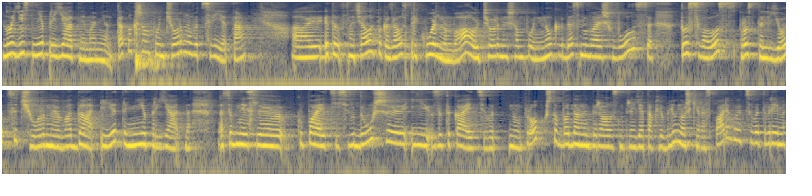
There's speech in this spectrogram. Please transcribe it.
Но есть неприятный момент. Так как шампунь черного цвета это сначала показалось прикольным. Вау черный шампунь. Но когда смываешь волосы то с волос просто льется черная вода и это неприятно. Особенно если купаетесь в душе и затыкаете вот ну пробку чтобы вода набиралась. Например я так люблю ножки распариваются в это время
